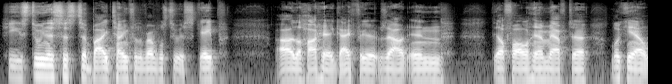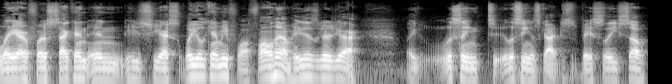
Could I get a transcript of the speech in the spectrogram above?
he's doing this just to buy time for the rebels to escape. Uh, the hot haired guy figures out, and they'll follow him after looking at Leia for a second, and he she asks, "What are you looking at me for?" Follow him. He is good. Yeah, like listening to listening to God, just basically. So,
